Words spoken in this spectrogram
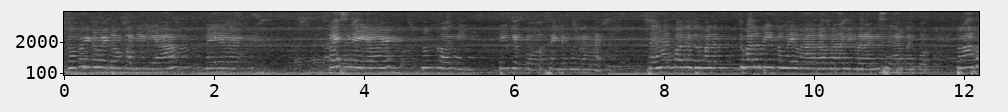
Governor Dong Padilla, Mayor, Vice Mayor, Ma'am Connie, thank you po sa inyo pong lahat. Sa lahat po na dumalo dito ngayong araw, maraming maraming salamat po. Pangako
